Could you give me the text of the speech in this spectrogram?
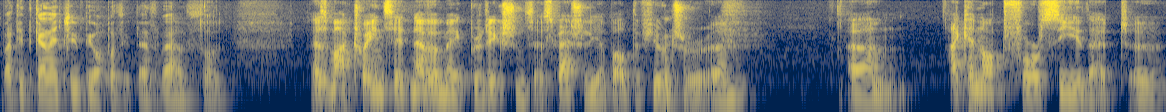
but it can achieve the opposite as well. So. As Mark Twain said, never make predictions, especially about the future. um, um, I cannot foresee that uh,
